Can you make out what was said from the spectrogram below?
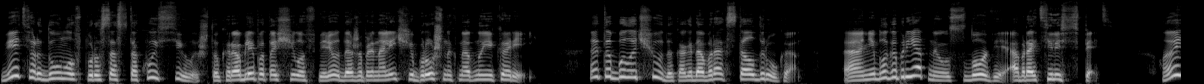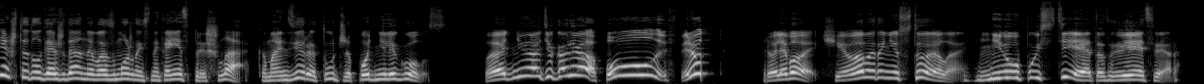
Ветер дунул в паруса с такой силой, что корабли потащило вперед даже при наличии брошенных на дно якорей. Это было чудо, когда враг стал другом, а неблагоприятные условия обратились вспять. Увидев, что долгожданная возможность наконец пришла, командиры тут же подняли голос. «Поднять якоря! Полный вперед! Рулевой, чего бы это ни стоило, не упусти этот ветер!»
